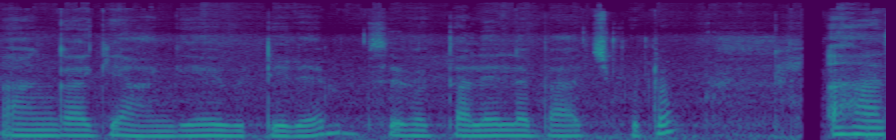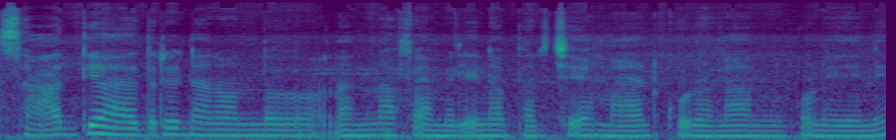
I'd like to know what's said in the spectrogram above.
ಹಂಗಾಗಿ ಹಂಗೆ ಬಿಟ್ಟಿದೆ. ಸೊ ಇವಾಗ ತಲೆಯೆಲ್ಲ ಬಾಚ್ಬಿಟ್ಟು ಸಾಧ್ಯ ಆದರೆ ನಾನೊಂದು ನನ್ನ ಫ್ಯಾಮಿಲಿನ ಪರಿಚಯ ಮಾಡಿಕೊಡೋಣ ಅಂದ್ಕೊಂಡಿದ್ದೀನಿ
